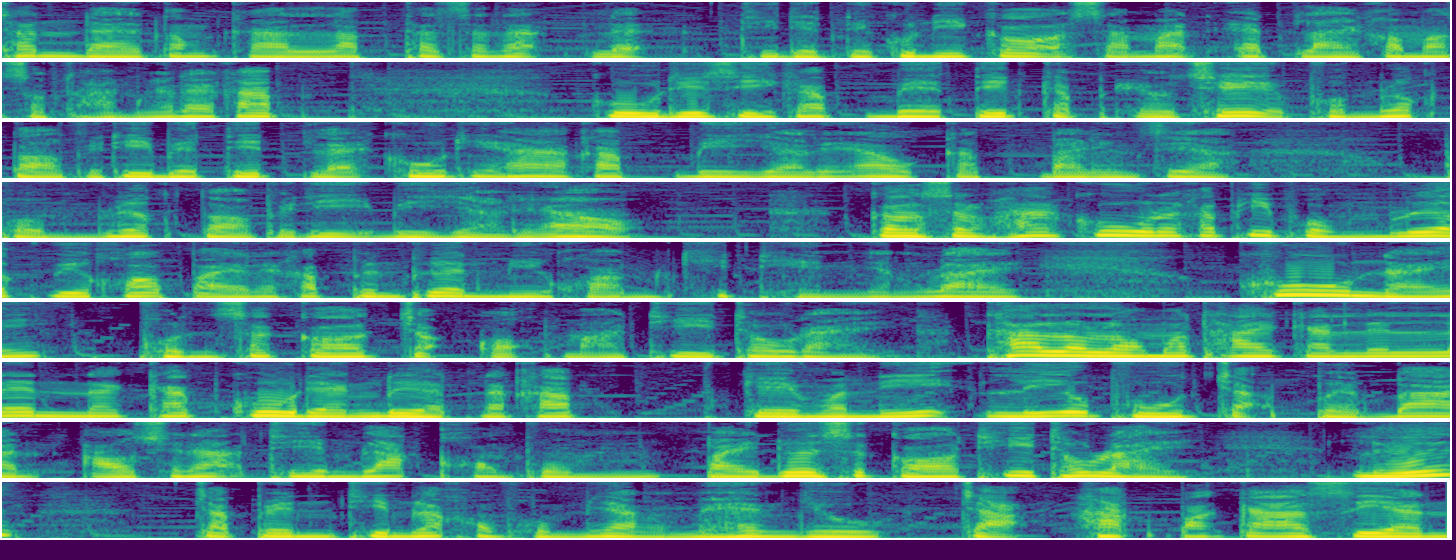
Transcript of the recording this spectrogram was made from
ท่านใดต้องการรับทัศนะและทีเด็ดในคู่นี้ก็สามารถแอดไลน์เข้ามาสอบถามกันได้ครับคู่ที่ 4 ครับเบติสกับเอลเช่ผมเลือกต่อไปที่เบติสและคู่ที่ 5 ครับบียาเรอัลกับบาเลนเซีย ผมเลือกต่อไปที่บียาเรอัลก็สำหรับ5คู่นะครับที่ผมเลือกวิเคราะห์ไปนะครับ เพื่อนๆมีความคิดเห็นอย่างไร คู่ไหนผลสกอร์จะออกมาที่เท่าไหร่ ถ้าเราลองมาทายกันเล่นๆนะครับ คู่แดงเดือดนะครับ เกมวันนี้ลิเวอร์พูลจะเปิดบ้านเอาชนะทีมรักของผมไปด้วยสกอร์ที่เท่าไหร่ หรือจะเป็นทีมรักของผมอย่างแมนยูจะหักปากกาเซียน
